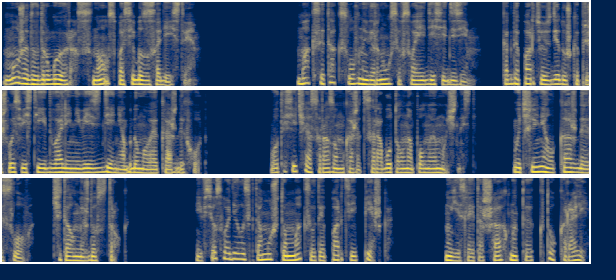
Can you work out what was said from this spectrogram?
Может, в другой раз, но спасибо за содействие». Макс и так словно вернулся в свои десять зим, когда партию с дедушкой пришлось вести едва ли не весь день, обдумывая каждый ход. Вот и сейчас разум, кажется, работал на полную мощность. Вычленял каждое слово, читал между строк. И все сводилось к тому, что Макс в этой партии пешка. Но если это шахматы, кто короли?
